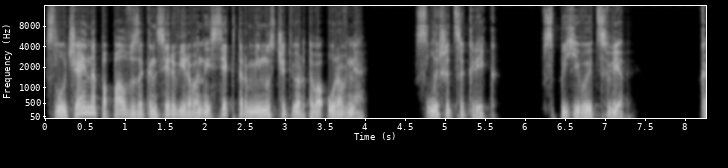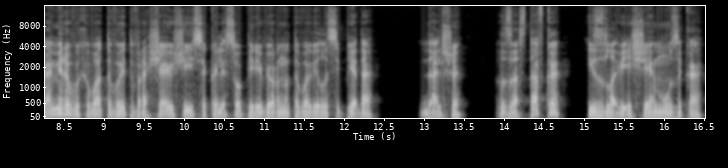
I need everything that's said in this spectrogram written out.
случайно попал в законсервированный сектор минус четвертого уровня. Слышится крик. Вспыхивает свет. Камера выхватывает вращающееся колесо перевернутого велосипеда. Дальше заставка и зловещая музыка.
